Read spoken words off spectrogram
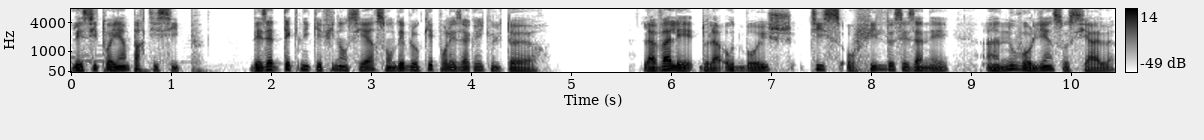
Les citoyens participent, des aides techniques et financières sont débloquées pour les agriculteurs la vallée de la Haute-Bruche tisse au fil de ces années un nouveau lien social,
